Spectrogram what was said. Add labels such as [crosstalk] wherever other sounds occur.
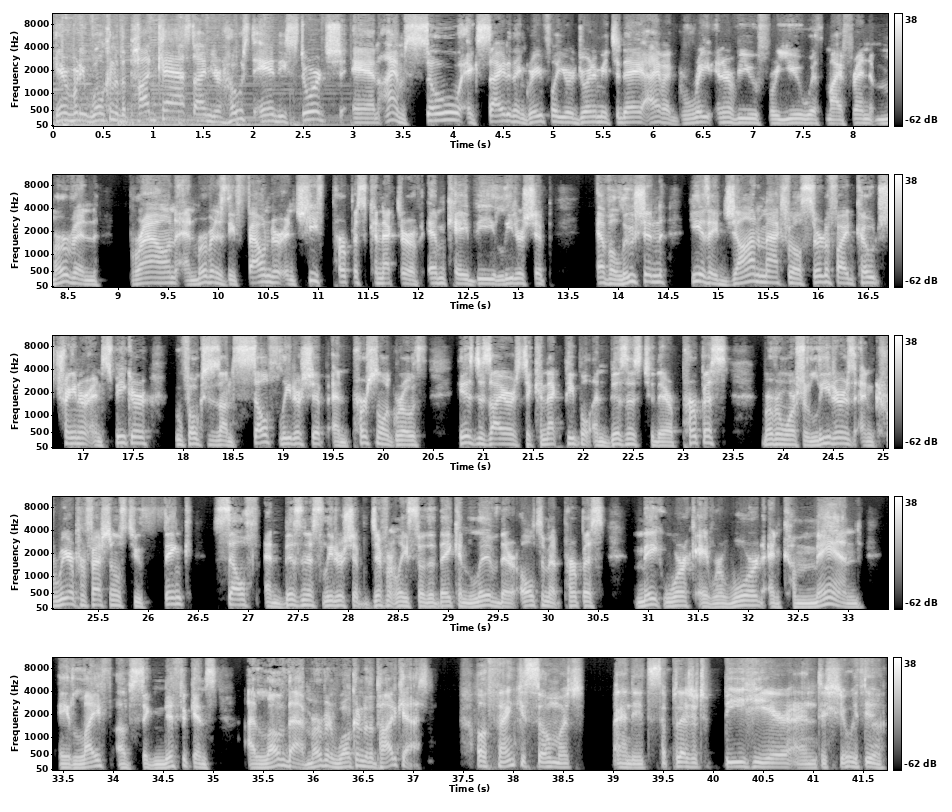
Hey, everybody, welcome to the podcast. I'm your host, Andy Storch, and I am so excited and grateful you're joining me today. I have a great interview for you with my friend Mervyn Brown. And Mervyn is the founder and chief purpose connector of MKB Leadership Evolution. He is a John Maxwell certified coach, trainer, and speaker who focuses on self leadership and personal growth. His desire is to connect people and business to their purpose. Mervyn works leaders and career professionals to think self and business leadership differently so that they can live their ultimate purpose, make work a reward, and command a life of significance. I love that. Mervyn, welcome to the podcast. Oh, thank you so much. And it's a pleasure to be here and to share with you.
